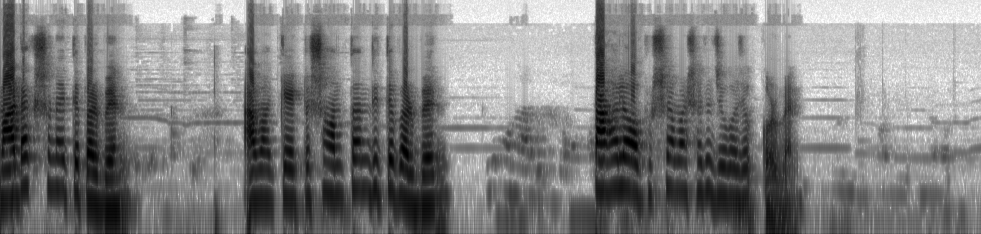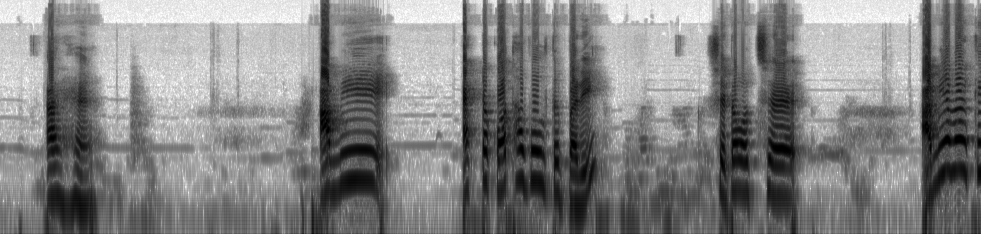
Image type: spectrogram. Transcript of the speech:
মা ডাক শোনাইতে পারবেন, আমাকে একটা সন্তান দিতে পারবেন, তাহলে অবশ্যই আমার সাথে যোগাযোগ করবেন। আর হ্যাঁ আমি একটা কথা বলতে পারি, সেটা হচ্ছে আমি আমাকে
